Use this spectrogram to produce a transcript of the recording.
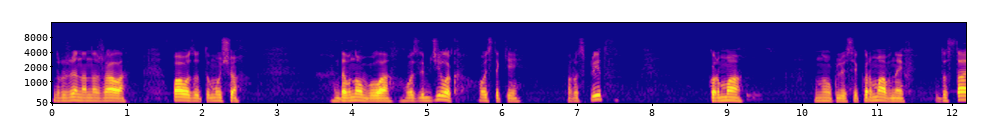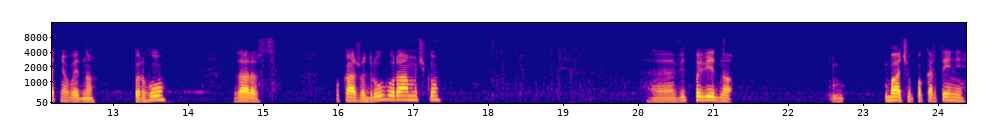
Дружина нажала паузу, тому що давно була возле бджілок ось такий розпліт. Корма в нуклеусі, корма в них достатньо, видно пергу. Зараз покажу другу рамочку. Е, відповідно, бачу по картині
